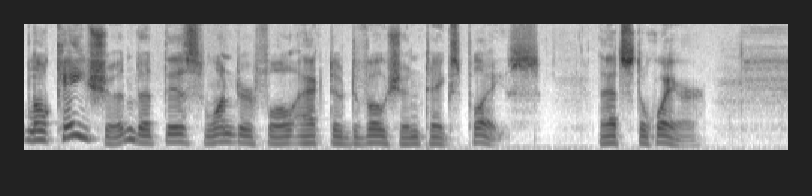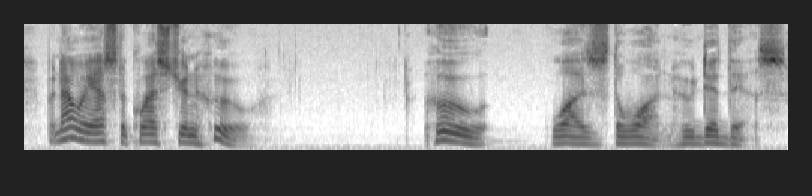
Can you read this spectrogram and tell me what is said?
location that this wonderful act of devotion takes place. That's the where. But now we ask the question who? Who was the one who did this?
